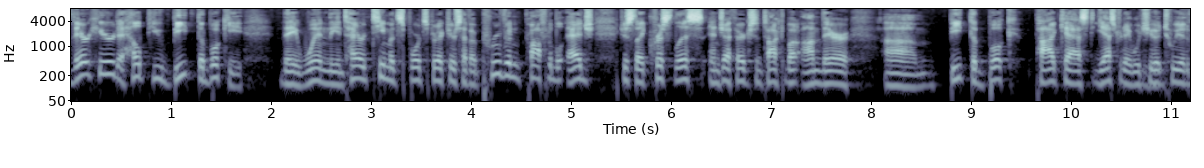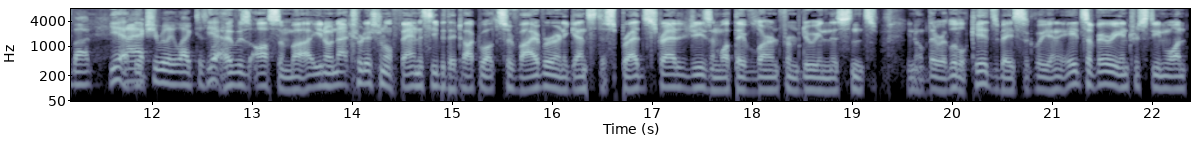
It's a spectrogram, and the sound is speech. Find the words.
They're here to help you beat the bookie they win. The entire team at Sports Predictors have a proven profitable edge, just like Chris Liss and Jeff Erickson talked about on their um, Beat the Book podcast yesterday, which you had tweeted about. Yeah, and I actually really liked as yeah, well. Yeah, it was awesome. Uh, you know, not traditional fantasy, but they talked about Survivor and against the spread strategies and what they've learned from doing this since you know they were little kids, basically. And it's a very interesting one,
